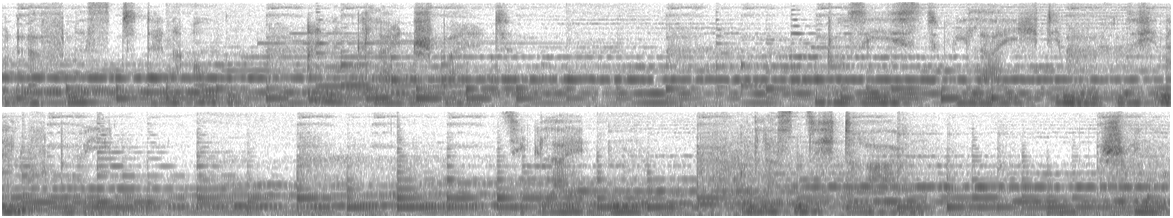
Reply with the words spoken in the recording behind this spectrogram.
und öffnest deine Augen einen kleinen Spalt. Und du siehst, wie leicht die Möwen sich in der Luft bewegen. Sie gleiten und lassen sich tragen, schwingen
